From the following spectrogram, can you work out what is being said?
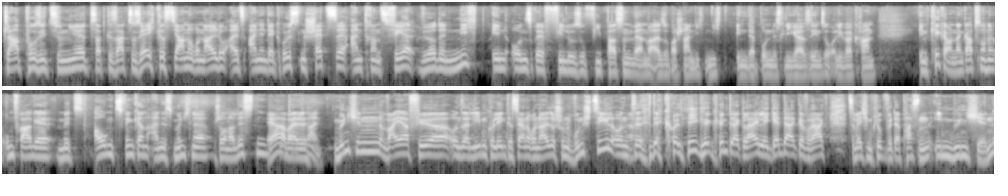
klar positioniert, hat gesagt, so sehr ich Cristiano Ronaldo als einen der größten schätze, ein Transfer würde nicht in unsere Philosophie passen, werden wir also wahrscheinlich nicht in der Bundesliga sehen, so Oliver Kahn im Kicker. Und dann gab es noch eine Umfrage mit Augenzwinkern eines Münchner Journalisten. Ja, weil Nein. München war ja für unseren lieben Kollegen Cristiano Ronaldo schon ein Wunschziel. Und ja. der Kollege Günther Klein, Legende, hat gefragt, zu welchem Club wird er passen? In München.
